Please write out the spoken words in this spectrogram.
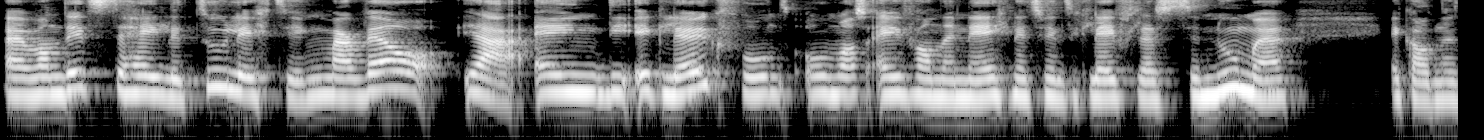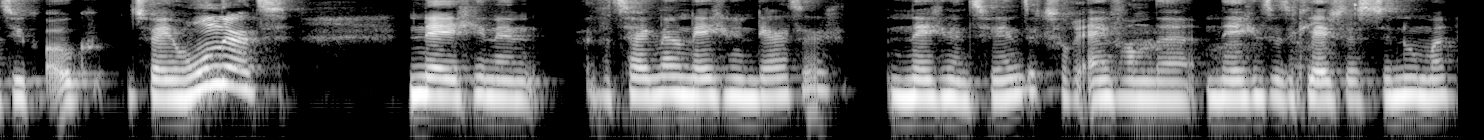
Uh, want dit is de hele toelichting. Maar wel ja, één die ik leuk vond om als een van de 29 levenslessen te noemen. Ik had natuurlijk ook 209, wat zei ik nou, 39? 29, sorry, een van de 29 levenslessen te noemen.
